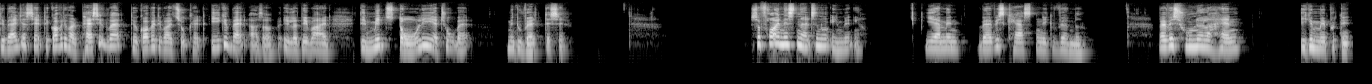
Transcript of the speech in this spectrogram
det valgte jeg selv. Det kan godt være, det var et passivt valg. Det kan godt være, det var et såkaldt ikke-valg, altså, eller det var et, det mindst dårlige af to valg. Men du valgte det selv. Så får jeg næsten altid nogle indvendinger. Jamen, hvad hvis kæresten ikke vil være med? Hvad hvis hun eller han ikke er med på den?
